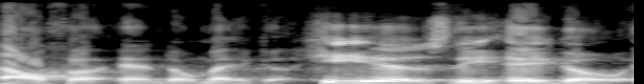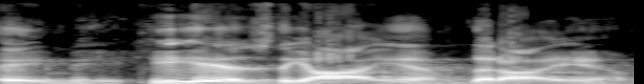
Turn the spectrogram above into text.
Alpha and Omega. He is the ego eimi. He is the I am that I am.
